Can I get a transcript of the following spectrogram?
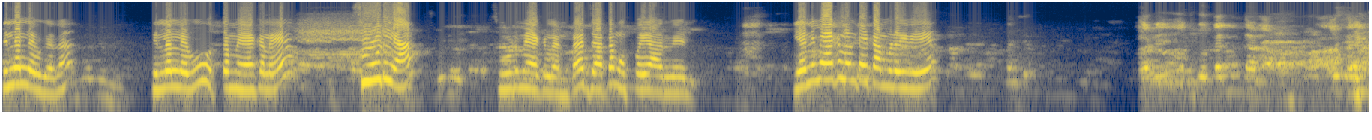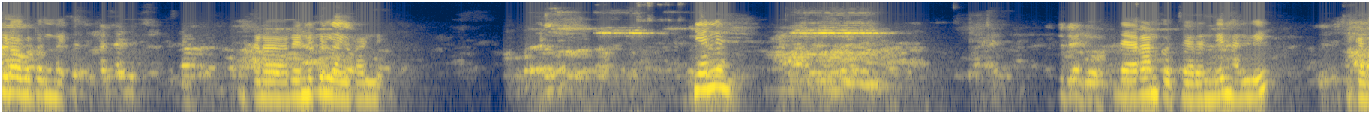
పిల్లలు లేవు కదా? పిల్లలు లేవు ఉత్త మేకలే. చూడియా చూడు మేకలంట జత ముప్పై ఆరు వేలు. ఎన్ని మేకలు ఉంటాయి తమ్ముడు ఇవి? ఇక్కడ ఒకటి ఉంది. ఇక్కడ రెండు పిల్లలు తల్లి. ఎన్ని? బేరానికి వచ్చారండి మళ్ళీ ఇక్కడ.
